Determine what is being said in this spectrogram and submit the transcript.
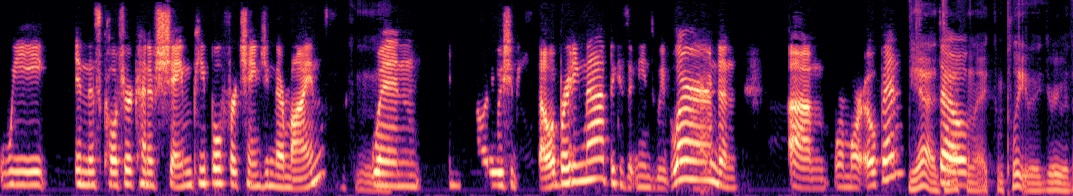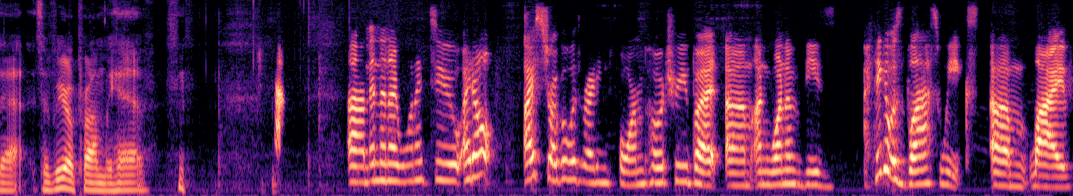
we in this culture kind of shame people for changing their minds mm. when in reality we should be celebrating that because it means we've learned and um, we're more open. Yeah so, definitely. I completely agree with that. It's a real problem we have. Um, and then I wanted to, I don't, I struggle with writing form poetry, but um, on one of these, I think it was last week's um, live,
